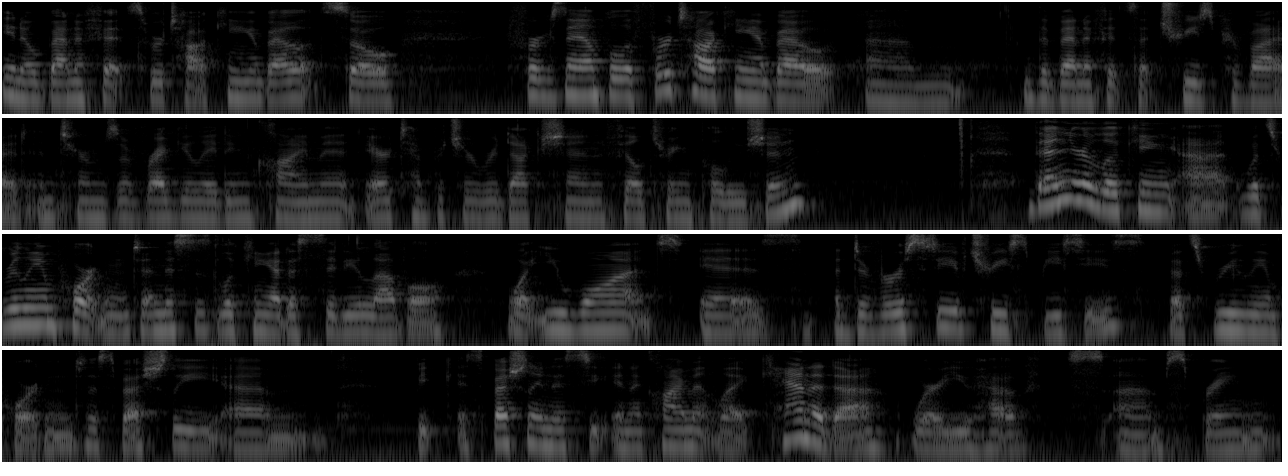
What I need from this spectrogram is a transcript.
you know benefits we're talking about. So for example, if we're talking about um, the benefits that trees provide in terms of regulating climate, air temperature reduction, filtering pollution, then you're looking at what's really important, and this is looking at a city level. What you want is a diversity of tree species. That's really important, especially um, especially in a, in a climate like Canada, where you have um, spring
